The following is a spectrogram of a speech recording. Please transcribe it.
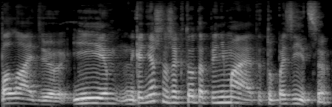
Палладию. И, конечно же, кто-то принимает эту позицию.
